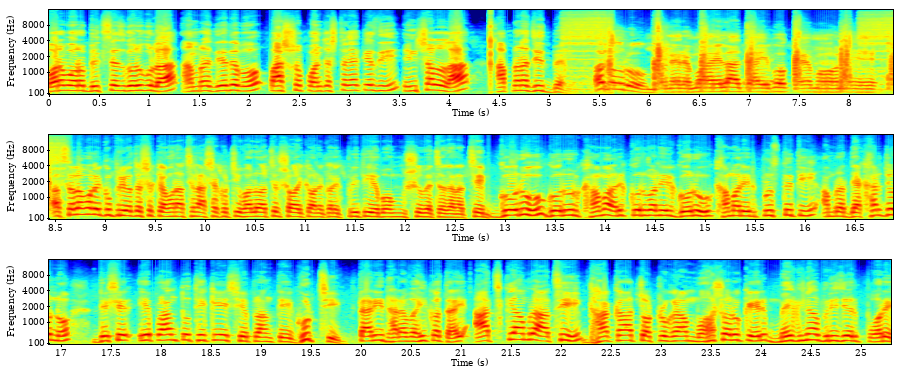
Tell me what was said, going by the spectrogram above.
বড় বড় বিগ সাইজ গরুগুলা আমরা দিয়ে দেবো পাঁচশো পঞ্চাশ টাকা কেজি ইনশাল্লাহ আপনারা জিতবেন। গরু মনের ময়লা যাইব কেমনে? আসসালামু আলাইকুম প্রিয় দর্শক কেমন আছেন? আশা করছি ভালো আছেন। সবাইকে অনেক অনেক প্রীতি এবং শুভেচ্ছা জানাচ্ছি। গরু গরুর খামার কোরবানির গরু খামারের প্রস্তুতি আমরা দেখার জন্য দেশের এ প্রান্ত থেকে সে প্রান্তে ঘুরছি। তারই ধারাবাহিকতায় আজকে আমরা আছি ঢাকা চট্টগ্রাম মহাসড়কের মেঘনা ব্রিজের পরে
